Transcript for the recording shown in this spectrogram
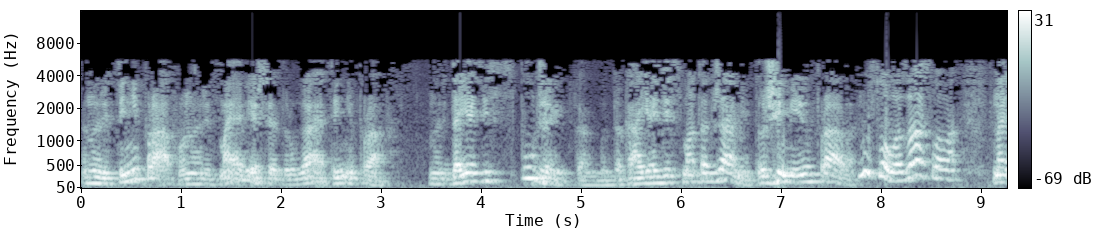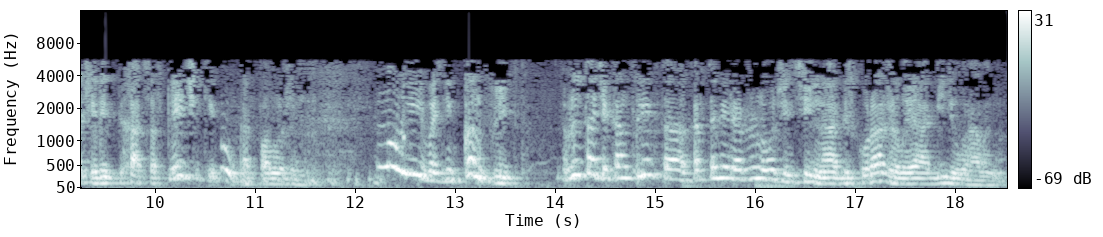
он говорит, ты не прав. Он говорит, моя версия другая, ты не прав. Он говорит, да я здесь с пуджей, как бы, так, а я здесь с матаджами, тоже имею право. Ну, слово за слово, начали пихаться в плечики, ну, как положено. Ну, и возник конфликт. В результате конфликта Картавери Арджуна очень сильно обескуражил и обидел Равану.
